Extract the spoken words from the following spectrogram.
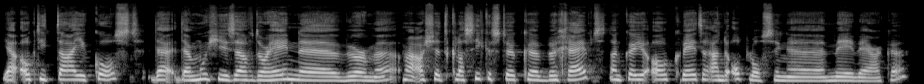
ja, ook die taaie kost, daar, daar moet je jezelf doorheen uh, wurmen. Maar als je het klassieke stuk uh, begrijpt, dan kun je ook beter aan de oplossingen meewerken.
